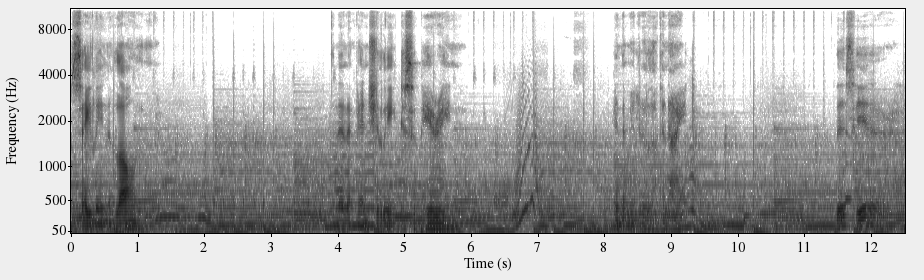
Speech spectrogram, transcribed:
sailing along and then eventually disappearing in the middle of the night. This here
